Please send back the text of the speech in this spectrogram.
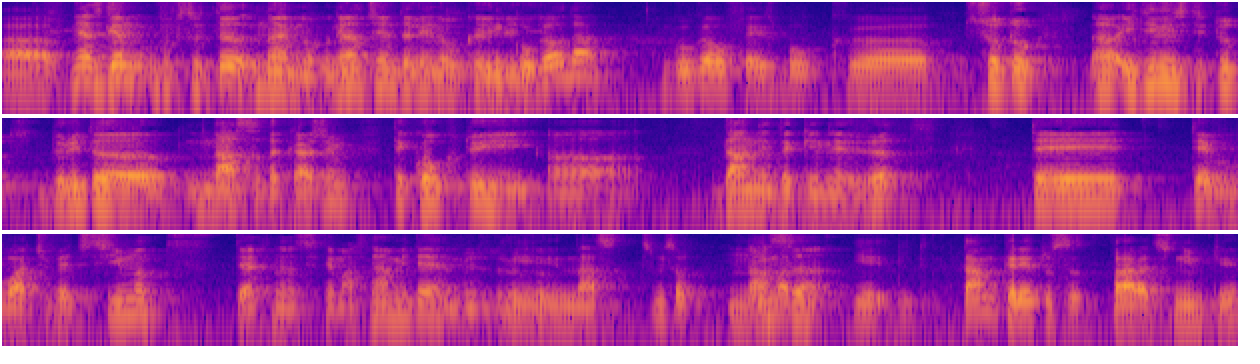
а, аз гледам в света най-много. Няма значение дали е наука и или... Google, да. Google, Facebook, а, Защото а, един институт, дори да НАСА да кажем, те колкото и а, данни да генерират, те, те обаче вече си имат тяхна система. Аз нямам идея, между другото. и нас, в смисъл, NASA. имат, и, там, където се правят снимки,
